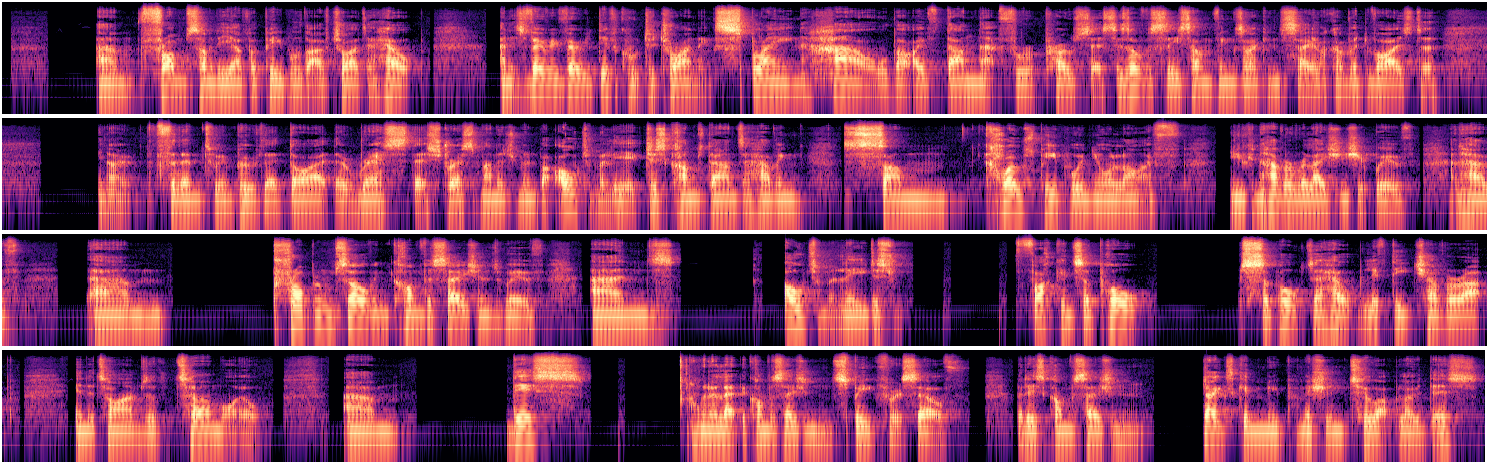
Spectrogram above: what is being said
um, from some of the other people that I've tried to help. And it's very, very difficult to try and explain how that I've done that through a process. There's obviously some things I can say, like I've advised to, you know, for them to improve their diet, their rest, their stress management. But ultimately, it just comes down to having some close people in your life you can have a relationship with and have um, problem solving conversations with and ultimately just fucking support support to help lift each other up in the times of turmoil. Um, this i'm going to let the conversation speak for itself but this conversation jake's given me permission to upload this.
